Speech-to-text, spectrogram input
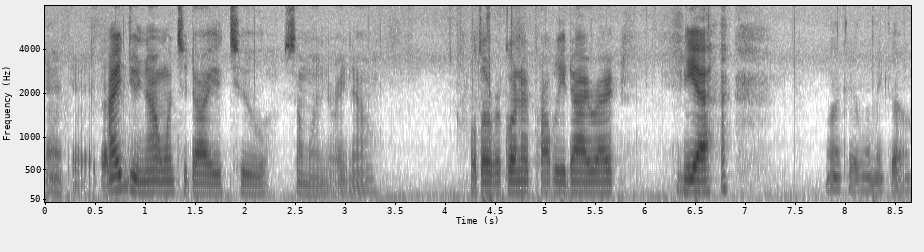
Okay, I, got I some. do not want to die to someone right now. Although we're gonna probably die, right? Hmm. Yeah. Okay, let me go.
